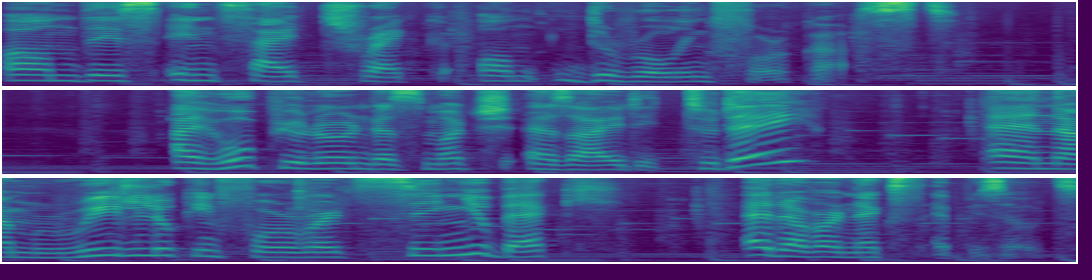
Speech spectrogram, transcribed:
on this inside track on the rolling forecast. I hope you learned as much as I did today and I'm really looking forward seeing you back at our next episode.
